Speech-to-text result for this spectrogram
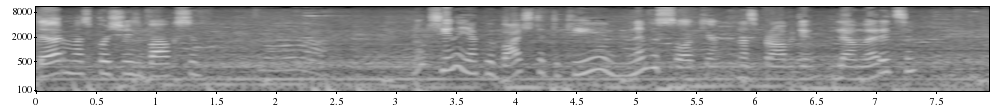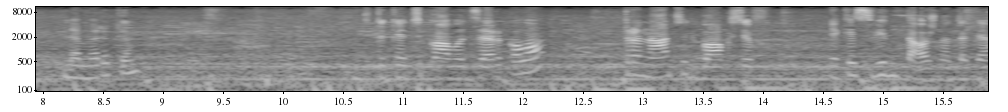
Термос по 6 баксів. Ну, ціни, як ви бачите, такі невисокі насправді для Америці. Для Америки. Таке цікаве дзеркало. 13 баксів. Якесь вінтажне таке.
